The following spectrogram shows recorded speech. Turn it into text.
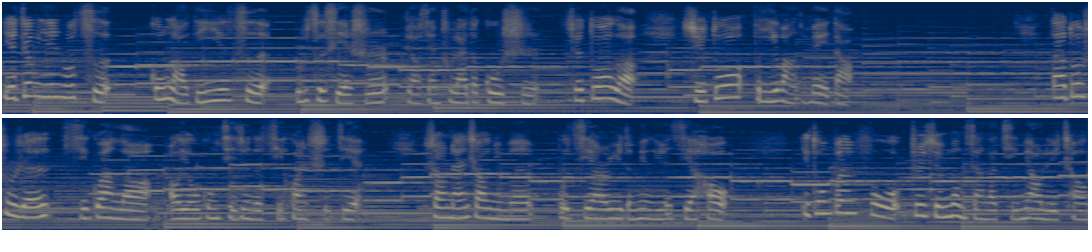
也正因如此，宫老第一次如此写实表现出来的故事，却多了许多不以往的味道。大多数人习惯了遨游宫崎骏的奇幻世界，少男少女们不期而遇的命运邂逅，一同奔赴追寻梦想的奇妙旅程。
